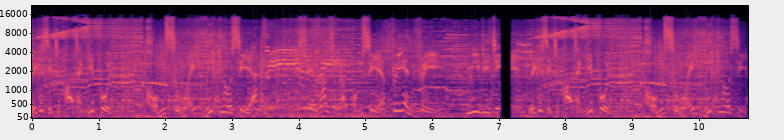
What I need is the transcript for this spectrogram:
ลิขสิทธิ์เฉพาะจากญี่ปุ่น ผมสวยไม่กลัวเสีย เซรั่มสำหรับผมเสียฟรีแอนฟรีมี DGA ลิขสิทธิ์เฉพาะจากญี่ปุ่น ผมสวยไม่กลัวเสีย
